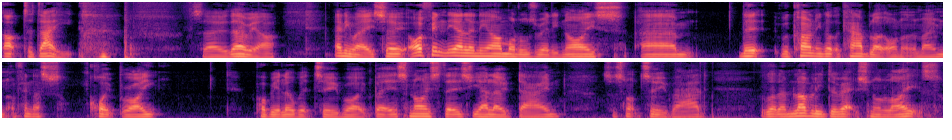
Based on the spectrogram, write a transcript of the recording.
up to date. so there we are. Anyway, so I think the LNER model is really nice. Um, the, we've currently got the cab light on at the moment. I think that's quite bright, probably a little bit too bright, but it's nice that it's yellowed down, so it's not too bad. We've got them lovely directional lights.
